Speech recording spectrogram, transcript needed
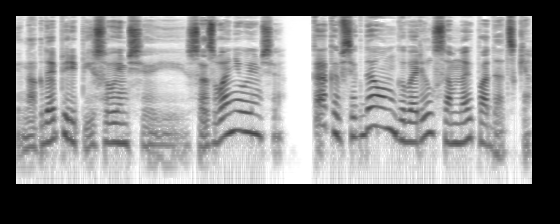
иногда переписываемся и созваниваемся. Как и всегда, он говорил со мной по-датски.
